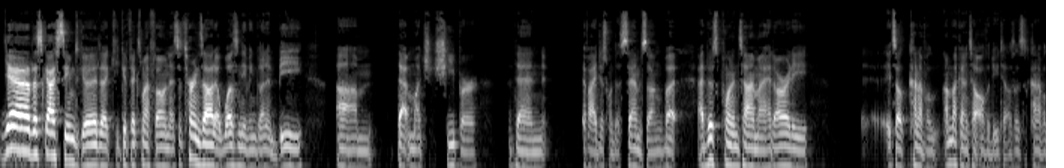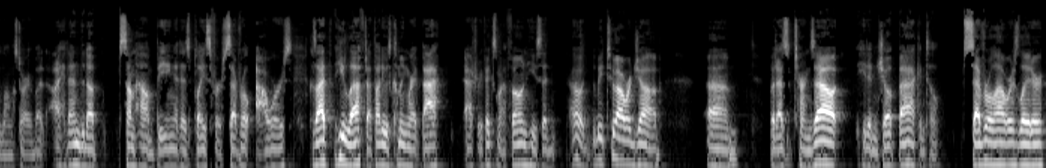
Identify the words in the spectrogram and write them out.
yeah, this guy seemed good. Like he could fix my phone. As it turns out, it wasn't even going to be um, that much cheaper than if I just went to Samsung. But at this point in time, I had already. It's a kind of a. I'm not going to tell all the details. It's kind of a long story, but I had ended up somehow being at his place for several hours because I he left. I thought he was coming right back after he fixed my phone. He said, "Oh, it'll be a two hour job." Um, but as it turns out, he didn't show up back until several hours later.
